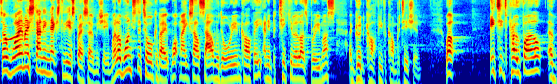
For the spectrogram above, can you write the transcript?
So why am I standing next to the espresso machine? Well, I wanted to talk about what makes El Salvadorian coffee, and in particular Las Brumas, a good coffee for competition. Well, it's its profile. of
